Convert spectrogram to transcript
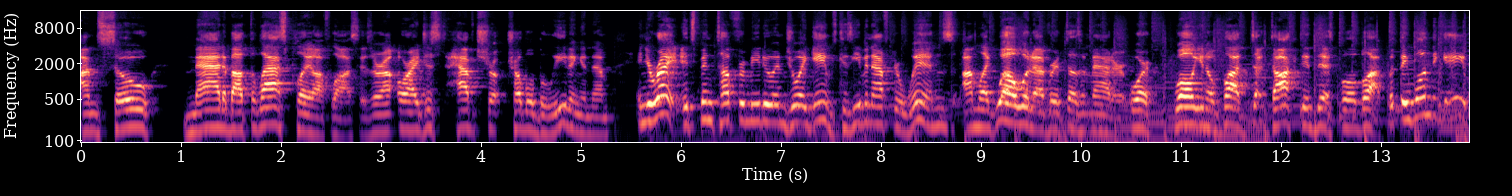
I'm so mad about the last playoff losses or or I just have tr- trouble believing in them. And you're right, it's been tough for me to enjoy games because even after wins, I'm like, well, whatever, it doesn't matter. Or well, you know, blah, Doc did this, blah blah. But they won the game.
